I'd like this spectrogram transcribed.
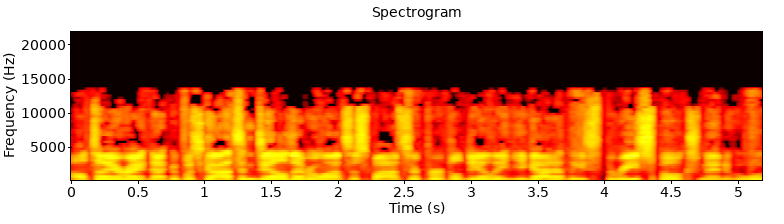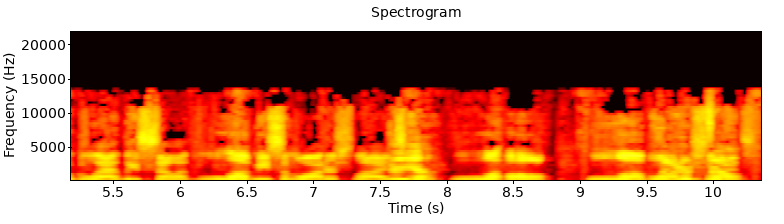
I'll tell you right now, if Wisconsin Dells ever wants to sponsor Purple Daily, you got at least three spokesmen who will gladly sell it. Love me some water slides. Do you? Lo- oh, love So water you and Phil, slides.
